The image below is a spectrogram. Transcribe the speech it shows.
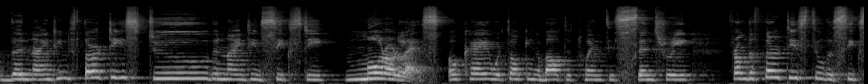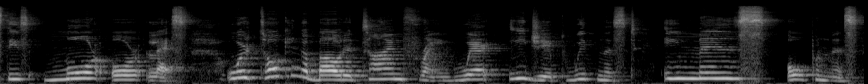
the 1930s to the 1960s, more or less, okay? We're talking about the 20th century, from the 30s till the 60s, more or less. We're talking about a time frame where Egypt witnessed immense openness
